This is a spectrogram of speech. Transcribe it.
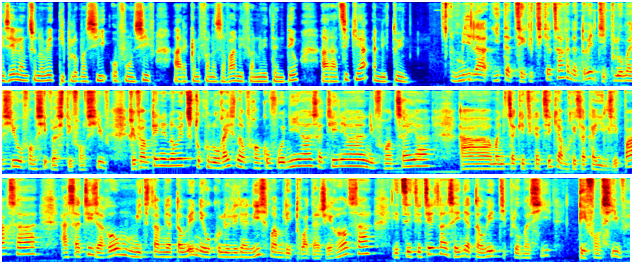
Izay ilay antsoina hoe diplomatie offensive, araka ny fanazavana efa noentiny teo. Arahantsika ny tohiny. Mila hita jerintsika tsara ny atao hoe diplomatie offensive sy defensive. Rehefa miteny ianao hoe tsy tokony ho raisina ny francophonie satria ny frantsay manitsakitsaka antsika amin'ny resaka îles éparses, satria zareo miditra amin'ny atao hoe néocolonialisme amin'ilay droit d'ingérence, etsetretseta, izay ny atao hoe diplomatie defensive.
